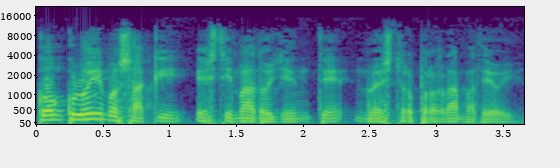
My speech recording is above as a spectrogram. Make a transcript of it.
Concluimos aquí, estimado oyente, nuestro programa de hoy.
